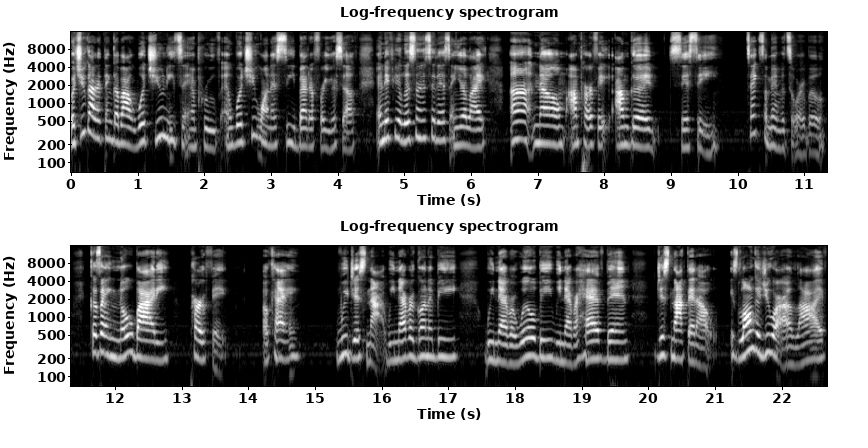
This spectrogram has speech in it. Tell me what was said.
but you got to think about what you need to improve and what you want to see better for yourself. And if you're listening to this and you're like, uh, no, I'm perfect, I'm good, sissy, take some inventory, boo. Because ain't nobody perfect, okay? We just not. We never gonna be. We never will be. We never have been just knock that out. As long as you are alive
